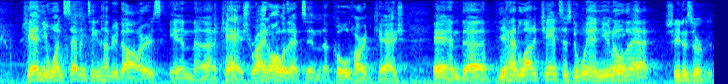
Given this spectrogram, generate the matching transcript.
Ken, you won $1,700 in uh, cash, right? All of that's in uh, cold, hard cash. And uh, you had a lot of chances to win, you know Oh. that. She deserved it.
